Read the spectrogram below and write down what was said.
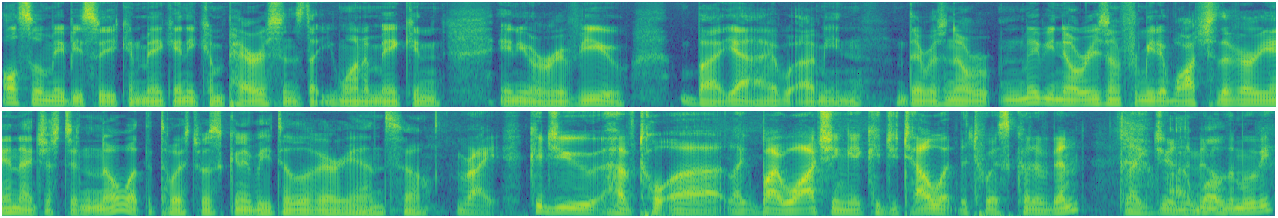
also maybe so you can make any comparisons that you want to make in in your review but yeah I, I, mean there was no maybe no reason for me to watch to the very end. I just didn't know what the twist was going to be till the very end so. Right. Could you have to, uh, like by watching it could you tell what the twist could have been? Like during the uh, middle well, of the movie?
